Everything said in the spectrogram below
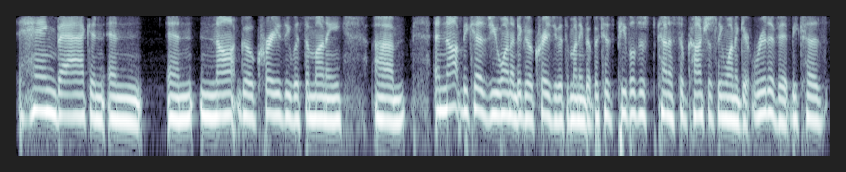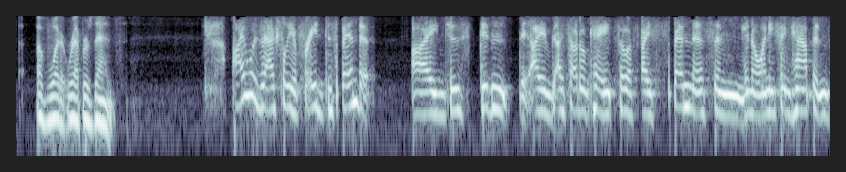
hang back and, and and not go crazy with the money um, and not because you wanted to go crazy with the money but because people just kind of subconsciously want to get rid of it because of what it represents I was actually afraid to spend it. I just didn't. I I thought, okay, so if I spend this and you know anything happens,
